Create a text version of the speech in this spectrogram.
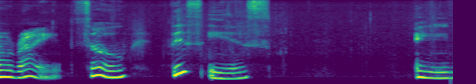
All right. So this is a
